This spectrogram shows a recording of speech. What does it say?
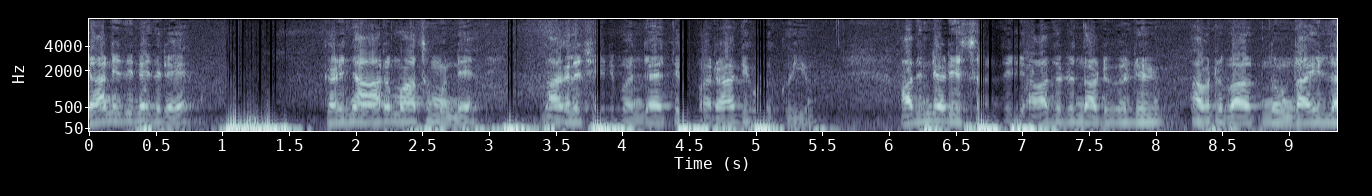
ഞാനിതിനെതിരെ കഴിഞ്ഞ ആറ് മാസം മുന്നേ നാഗലശ്ശേരി പഞ്ചായത്തിൽ പരാതി കൊടുക്കുകയും അതിന്റെ അടിസ്ഥാനത്തിൽ യാതൊരു നടപടിയും അവരുടെ ഭാഗത്തു നിന്ന് ഉണ്ടായില്ല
